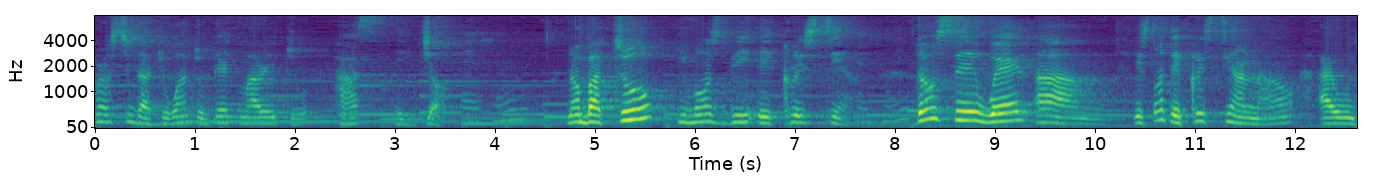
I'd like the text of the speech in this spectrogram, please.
person that you want to get married to has a job. Mm-hmm. Number two, he must be a Christian. Mm-hmm. Don't say, well, um, he's not a Christian now. I will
